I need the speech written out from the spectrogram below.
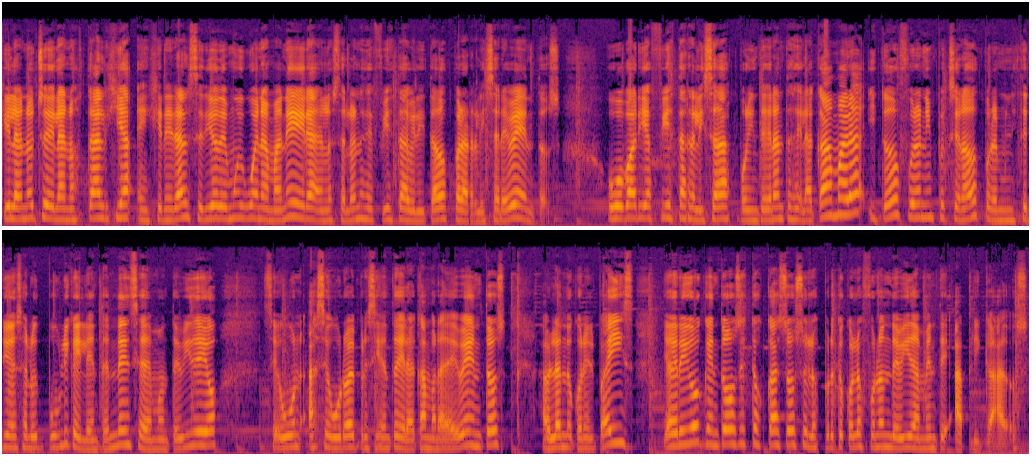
que la Noche de la Nostalgia en general se dio de muy buena manera en los salones de fiesta habilitados para realizar eventos. Hubo varias fiestas realizadas por integrantes de la Cámara y todos fueron inspeccionados por el Ministerio de Salud Pública y la Intendencia de Montevideo, según aseguró el presidente de la Cámara de Eventos, hablando con el país, y agregó que en todos estos casos los protocolos fueron debidamente aplicados.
